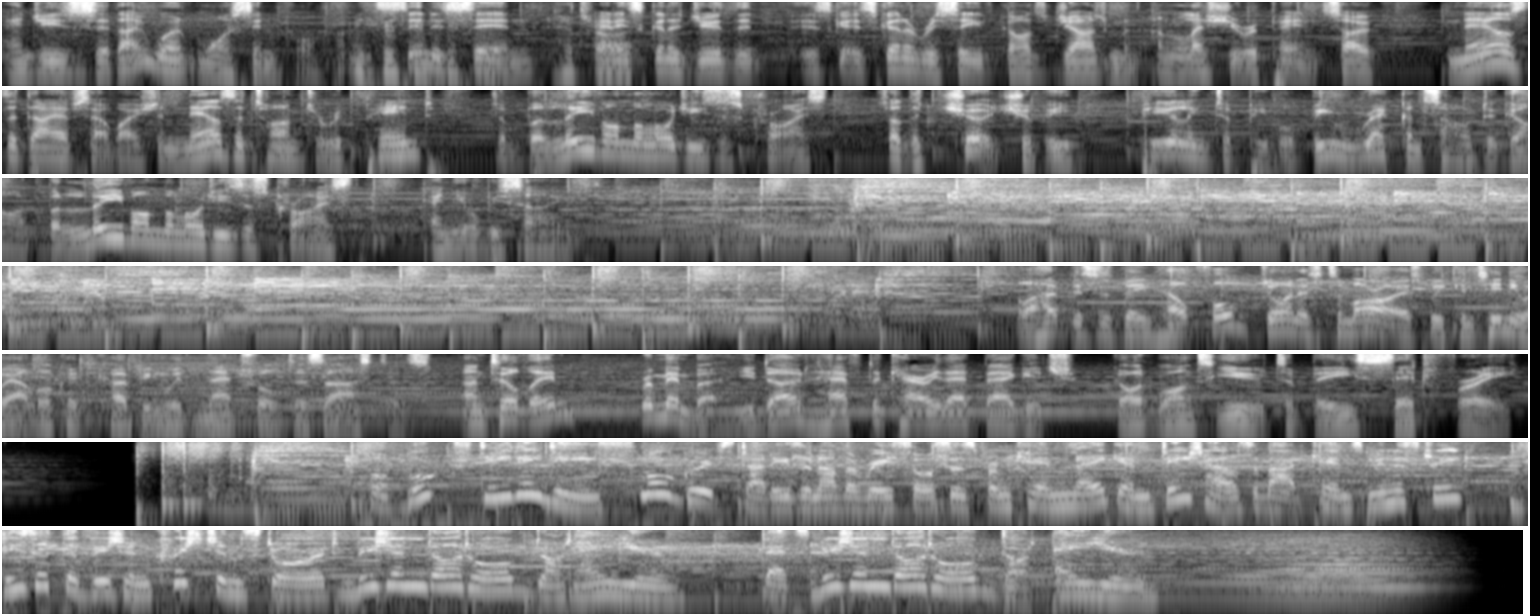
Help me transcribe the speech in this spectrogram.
And Jesus said they weren't more sinful. I mean, sin is sin, right. and it's going to do the, it's, it's going to receive God's judgment unless you repent. So now's the day of salvation. Now's the time to repent, to believe on the Lord Jesus Christ. So the church should be appealing to people, be reconciled to God, believe on the Lord Jesus Christ, and you'll be saved. Well, I hope this has been helpful. Join us tomorrow as we continue our look at coping with natural disasters. Until then, remember, you don't have to carry that baggage. God wants you to be set free. For books, DVDs, small group studies, and other resources from Ken Legg and details about Ken's ministry, visit the Vision Christian store at vision.org.au. That's vision.org.au.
